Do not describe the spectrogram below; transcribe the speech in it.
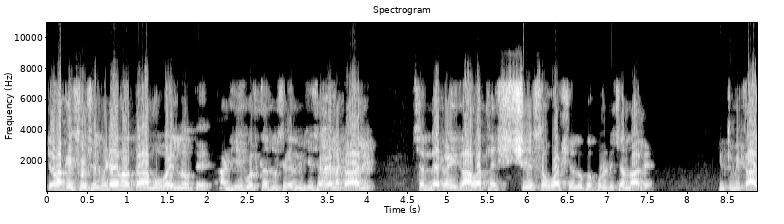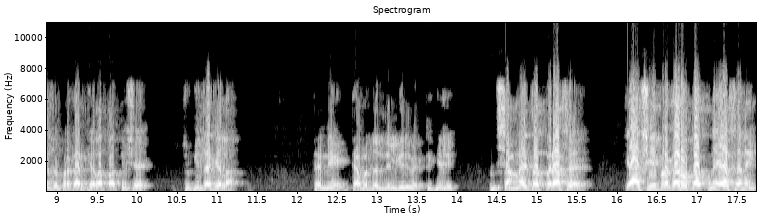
तेव्हा काही सोशल मीडिया नव्हता मोबाईल नव्हते. आणि ही गोष्ट दुसऱ्या दिवशी सगळ्यांना कळाली. संध्याकाळी गावातले शे सव्वाशे लोक पोलिटिशियनला आले. की तुम्ही काल जो प्रकार केला तो अतिशय चुकीचा केला. त्यांनी त्याबद्दल दिलगिरी व्यक्त केली. पण सांगायचं तात्पर्य असं आहे की असेही प्रकार होतात नाही असं नाही.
